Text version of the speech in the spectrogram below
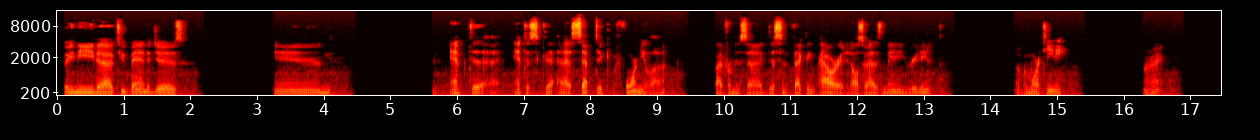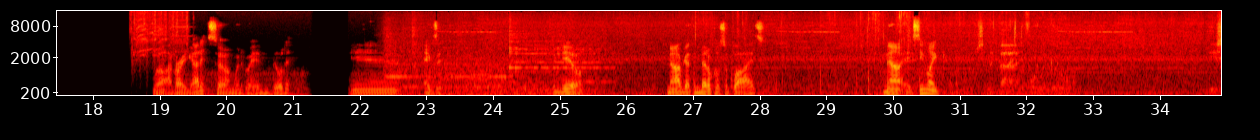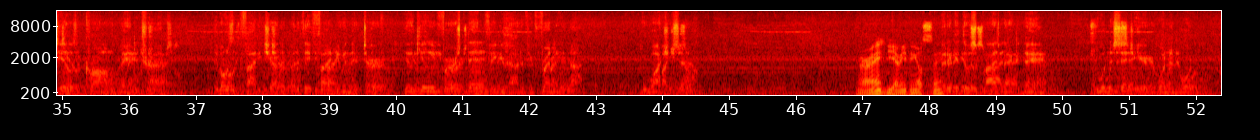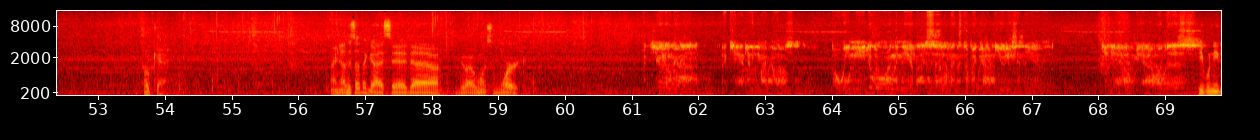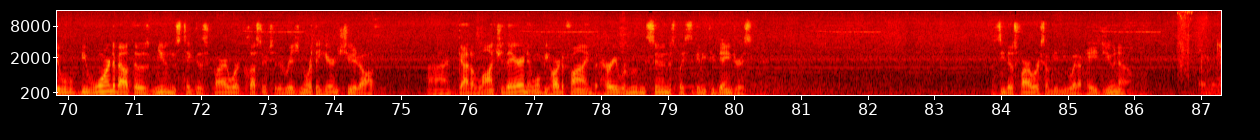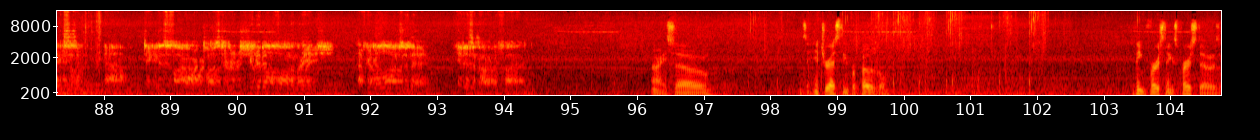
So you need uh, two bandages and an empty, uh, antiseptic formula. Aside from its uh, disinfecting power, it also has the main ingredient of a martini. All right. Well, I've already got it, so I'm going to go ahead and build it and exit. Good deal. Now I've got the medical supplies. Now it seemed like Some advice before you go. These hills are crawling with bandit tribes. They mostly fight each other, but if they find you in their turf, they'll kill you first, then figure out if you're friendly or not. You watch yourself. all right. Do you have anything else to say? Better get those supplies back to Dan. He wouldn't have sent you here if it wasn't important. Okay. All right. Now this other guy said, uh, "Do I want some work?" With Juno gone, I can't leave my post. But we need to warn the nearby settlements that we've got muties in the area. Can you help me out with this? People need to be warned about those mutants. Take this firework cluster to the ridge north of here and shoot it off. Got a launcher there, and it won't be hard to find. But hurry, we're moving soon. This place is getting too dangerous. See those fireworks? I'll give you what I paid Juno. Excellent. Now, take this firework cluster and shoot it off on the ridge. I've got a launcher there. It isn't hard to find. All right, so it's an interesting proposal. I think first things first, though, is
